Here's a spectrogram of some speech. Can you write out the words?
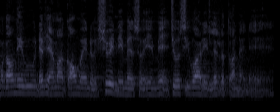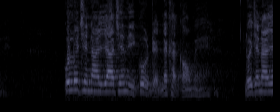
မကောင်းသေးဘူးနှပြန်မှကောင်းမယ်လို့ရွှေ့နေမယ်ဆိုရင်မင်းအကျိုးစီးပွားတွေလက်လွတ်သွားနိုင်တယ်ကိုလိုချင်တာရချင်းဒီကိုယ့်အတွက်နှက်ခတ်ကောင်းမယ်လိုချင်တာရ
